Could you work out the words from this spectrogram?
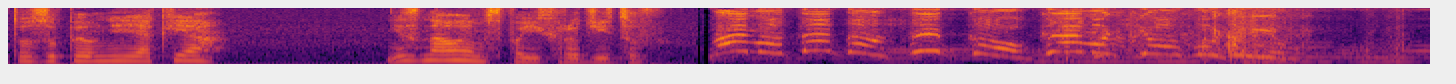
To zupełnie jak ja. Nie znałem swoich rodziców. Mamo, tato, szybko! Gamon się obudził!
